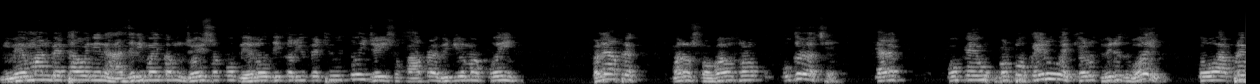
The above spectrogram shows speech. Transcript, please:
મહેમાન બેઠા હોય ને એની હાજરીમાં તમે જોઈ શકો બહેનો દીકરીઓ બેઠી હોય તોય જઈ શકો. આપણા વિડીયોમાં કોઈ, ભલે આપણે, મારો સ્વભાવ થોડો ઉગ્ર છે, ક્યારેક કોકે એવું ખોટું કર્યું હોય, ખેડૂત વિરુદ્ધ હોય, તો આપણે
